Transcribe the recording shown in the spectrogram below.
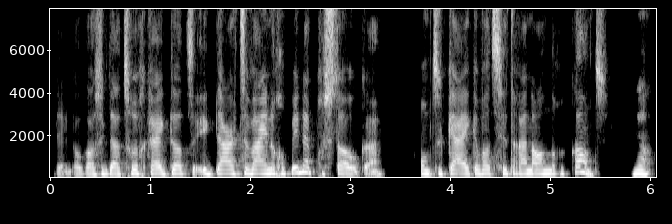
Ik denk ook als ik daar terugkijk dat ik daar te weinig op in heb gestoken. Om te kijken wat zit er aan de andere kant. Ja.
